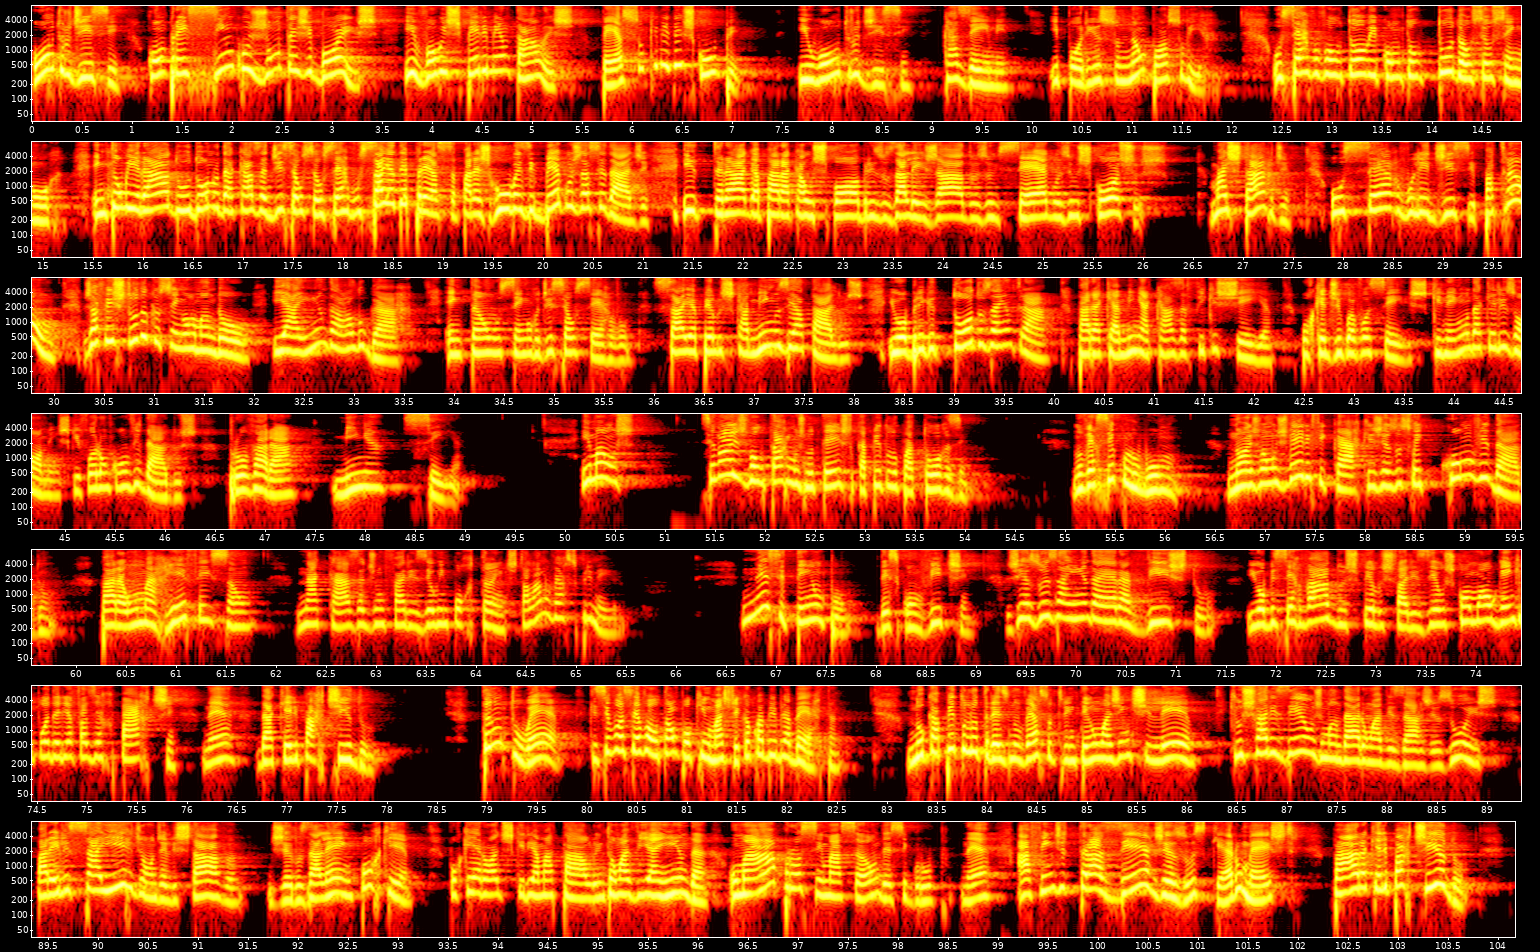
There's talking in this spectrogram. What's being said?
Outro disse: Comprei cinco juntas de bois e vou experimentá-las. Peço que me desculpe. E o outro disse: Casei-me e por isso não posso ir. O servo voltou e contou tudo ao seu senhor. Então, irado, o dono da casa disse ao seu servo: Saia depressa para as ruas e becos da cidade e traga para cá os pobres, os aleijados, os cegos e os coxos. Mais tarde, o servo lhe disse: Patrão, já fiz tudo o que o senhor mandou e ainda há lugar. Então o senhor disse ao servo: Saia pelos caminhos e atalhos e obrigue todos a entrar, para que a minha casa fique cheia. Porque digo a vocês que nenhum daqueles homens que foram convidados provará minha ceia. Irmãos, se nós voltarmos no texto, capítulo 14, no versículo 1, nós vamos verificar que Jesus foi convidado para uma refeição na casa de um fariseu importante. Está lá no verso primeiro. Nesse tempo desse convite, Jesus ainda era visto e observado pelos fariseus como alguém que poderia fazer parte né, daquele partido. Tanto é que, se você voltar um pouquinho mais, fica com a Bíblia aberta. No capítulo 13, no verso 31, a gente lê que os fariseus mandaram avisar Jesus para ele sair de onde ele estava, de Jerusalém. Por quê? Porque Herodes queria matá-lo. Então havia ainda uma aproximação desse grupo, né, a fim de trazer Jesus, que era o mestre, para aquele partido.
